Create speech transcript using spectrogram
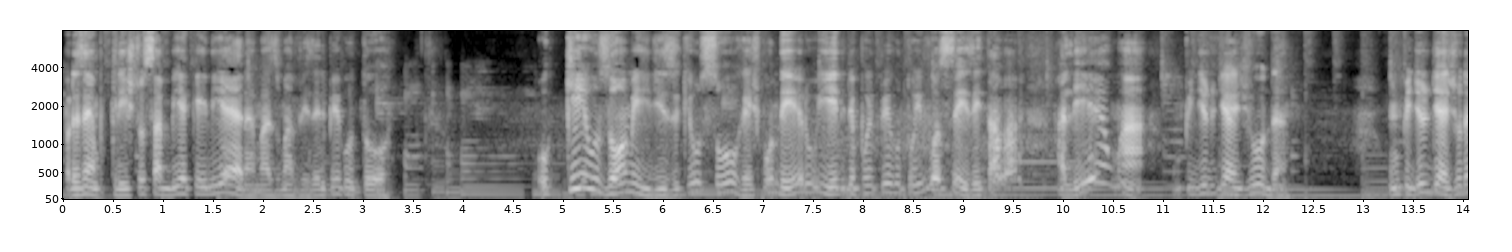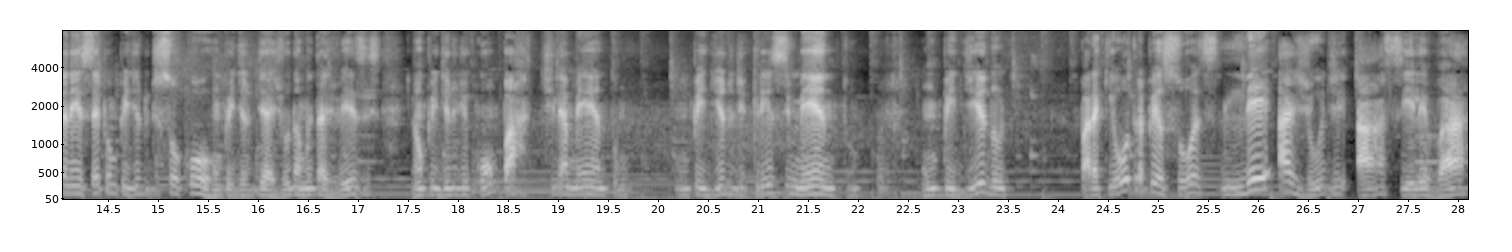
Por exemplo, Cristo sabia quem ele era, mas uma vez ele perguntou O que os homens dizem que eu sou? Responderam e ele depois perguntou: e vocês? Ele estava ali é um pedido de ajuda. Um pedido de ajuda nem sempre é um pedido de socorro. Um pedido de ajuda muitas vezes é um pedido de compartilhamento, um pedido de crescimento, um pedido para que outra pessoa lhe ajude a se elevar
